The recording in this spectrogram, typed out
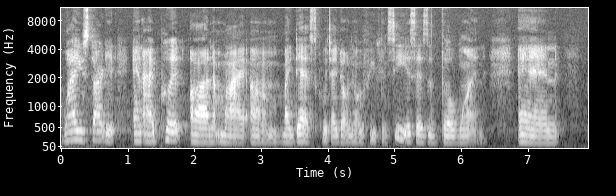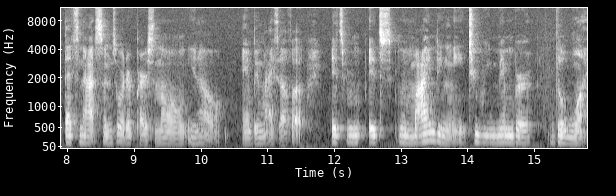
why you started and I put on my um, my desk which I don't know if you can see it says the one. And that's not some sort of personal you know amping myself up. It's it's reminding me to remember the one.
